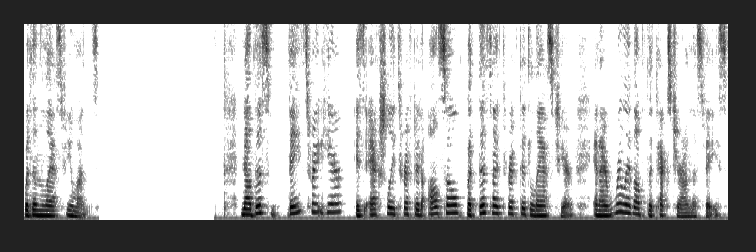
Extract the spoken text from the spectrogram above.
within the last few months. Now this vase right here is actually thrifted also, but this I thrifted last year, and I really love the texture on this vase.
